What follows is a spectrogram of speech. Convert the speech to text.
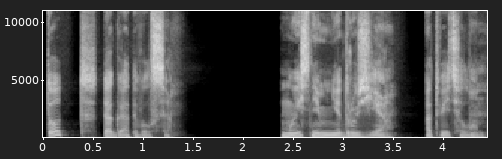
Тот догадывался. «Мы с ним не друзья», — ответил он.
